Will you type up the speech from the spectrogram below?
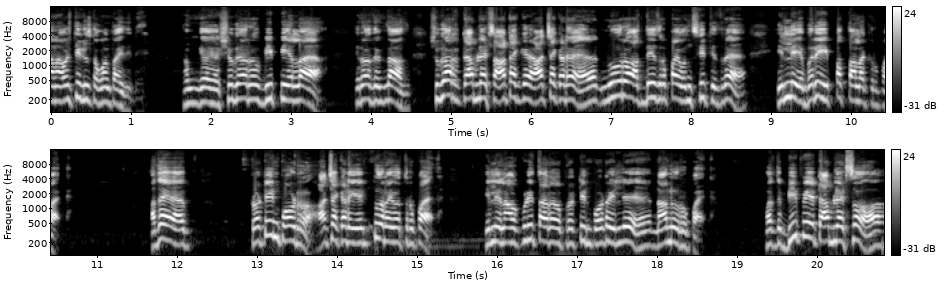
ನಾನು ಔಷಧಿಗಳು ತೊಗೊತಾ ಇದ್ದೀನಿ. ನಮಗೆ ಶುಗರು ಬಿ ಪಿ ಎಲ್ಲ ಇರೋದ್ರಿಂದ ಶುಗರ್ ಟ್ಯಾಬ್ಲೆಟ್ಸ್ ಆಟಕ್ಕೆ ಆಚೆ ಕಡೆ ನೂರು ಹದಿನೈದು ರೂಪಾಯಿ ಒಂದು ಸೀಟ್ ಇದ್ದರೆ ಇಲ್ಲಿ ಬರೀ ಇಪ್ಪತ್ನಾಲ್ಕು ರೂಪಾಯಿ. ಅದೇ ಪ್ರೋಟೀನ್ ಪೌಡ್ರು ಆಚೆ ಕಡೆ ಎಂಟುನೂರೈವತ್ತು ರೂಪಾಯಿ. ಇಲ್ಲಿ ನಾವು ಕುಡಿತಾ ಇರೋ ಪ್ರೋಟೀನ್ ಪೌಡ್ರ್ ಇಲ್ಲಿ ನಾನ್ನೂರು ರೂಪಾಯಿ. ಮತ್ತು ಬಿ ಪಿ ಟ್ಯಾಬ್ಲೆಟ್ಸು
